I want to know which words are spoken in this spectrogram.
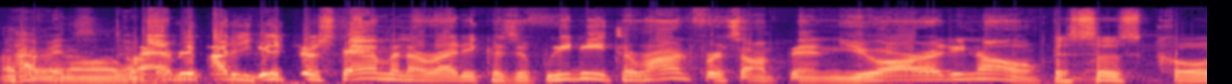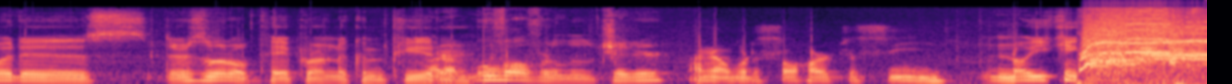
Okay, haven't- no, I Okay. Everybody get your stamina ready because if we need to run for something, you already know. It says code is. There's a little paper on the computer. move over, little trigger. I know, but it's so hard to see. No, you can.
